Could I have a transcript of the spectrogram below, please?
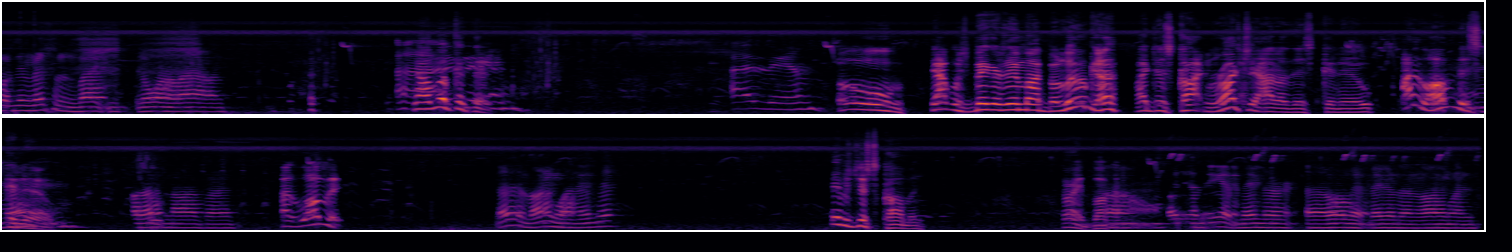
was a missing like going around. Now look at this. I see him. Oh, that was bigger than my beluga I just caught in Russia out of this canoe. I love this canoe. Oh, that's not a. I love it. That's a long one, is it? It was just common. All right, Buck. Oh, oh yeah, they get bigger, uh, a little bit bigger than long ones.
